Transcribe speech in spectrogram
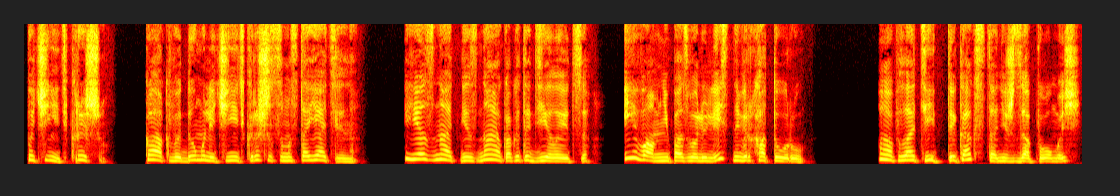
«починить крышу». Как вы думали чинить крышу самостоятельно? Я знать не знаю, как это делается, и вам не позволю лезть на верхотуру. «Оплатить ты как станешь за помощь?»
